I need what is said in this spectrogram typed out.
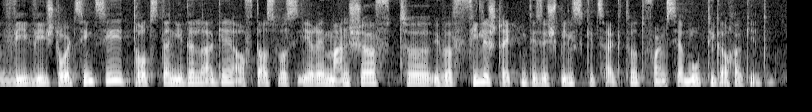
Wie, wie stolz sind Sie trotz der Niederlage auf das, was Ihre Mannschaft äh, über viele Strecken dieses Spiels gezeigt hat, vor allem sehr mutig auch agiert hat?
